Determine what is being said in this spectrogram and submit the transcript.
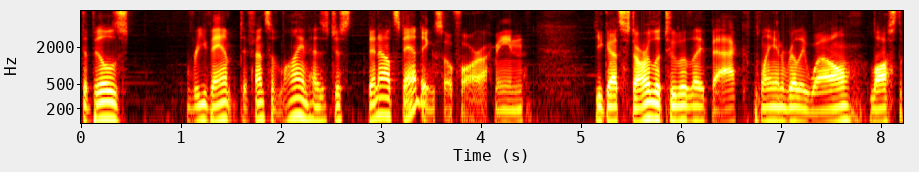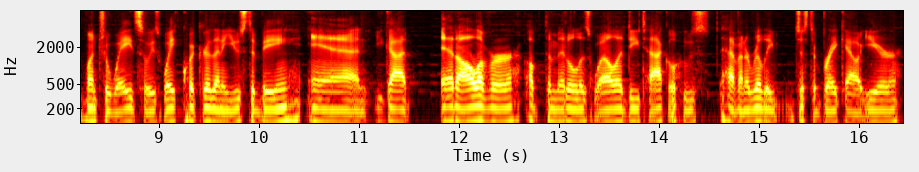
the Bills' revamped defensive line has just been outstanding so far. I mean, you got Star Lotulelei back playing really well, lost a bunch of weight, so he's way quicker than he used to be. And you got Ed Oliver up the middle as well, a D tackle who's having a really just a breakout year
